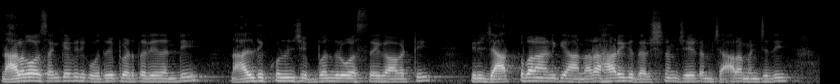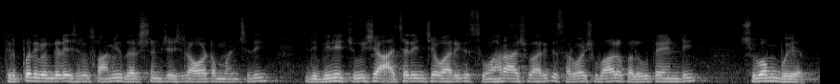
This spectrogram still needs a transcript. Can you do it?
నాలుగవ సంఖ్య వీరికి వదిలిపెడతలేదండి. నాలుగు దిక్కుల నుంచి ఇబ్బందులు వస్తాయి కాబట్టి వీరి జాతక బలానికి ఆ నరహారికి దర్శనం చేయడం చాలా మంచిది. తిరుపతి వెంకటేశ్వర స్వామికి దర్శనం చేసి రావటం మంచిది. ఇది విని చూసి ఆచరించే వారికి సింహరాశి వారికి సర్వశుభాలు కలుగుతాయండి. శుభం భూయత్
